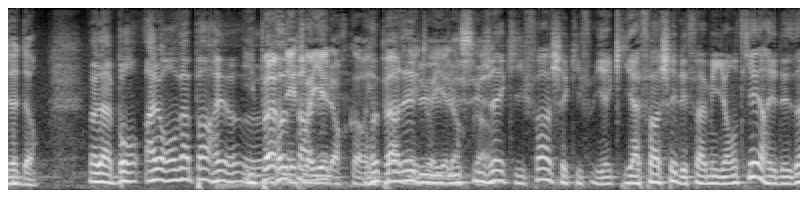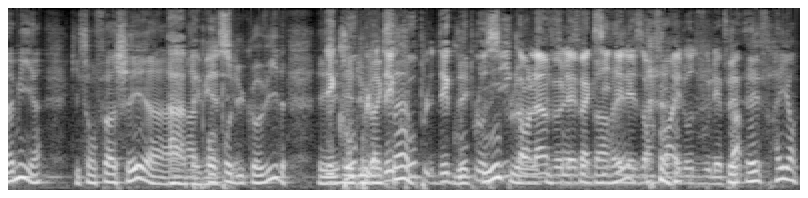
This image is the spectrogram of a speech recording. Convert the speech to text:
dedans. Voilà, bon, alors on va pas euh, Ils peuvent reparler- nettoyer leur corps, ils peuvent reparler du, nettoyer du leur sujet qui fâche et qui, qui a fâché des familles entières et des amis hein, qui sont fâchés à, Ah, à propos sûr. du Covid et, Des et du couples, des vaccin. couples, des couples aussi, couples quand l'un voulait vacciner les enfants et l'autre voulait pas. C'est effrayant.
